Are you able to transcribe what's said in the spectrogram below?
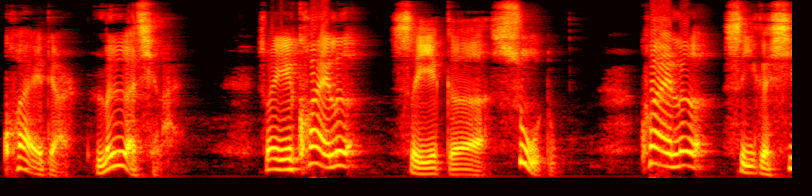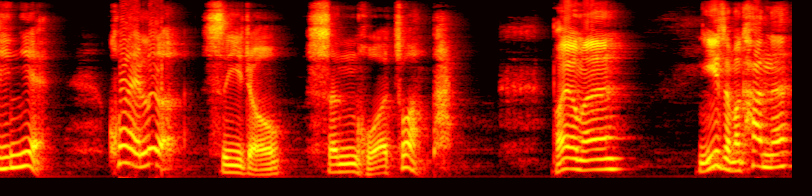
快点乐起来。所以，快乐是一个速度，快乐是一个心念，快乐是一种生活状态。朋友们，你怎么看呢？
